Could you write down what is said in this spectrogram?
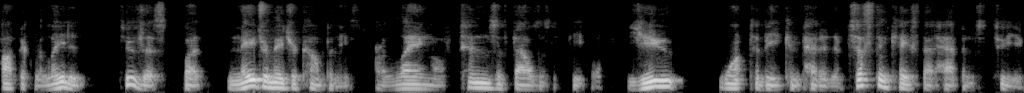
topic related to this, but major, major companies are laying off tens of thousands of people. You want to be competitive just in case that happens to you.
